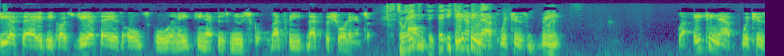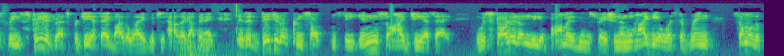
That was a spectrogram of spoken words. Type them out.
GSA because GSA is old school and 18F is new school. That's the that's the short answer. So um, 18F, 18F was... which is the well, 18F, which is the street address for GSA, by the way, which is how they got their name, is a digital consultancy inside GSA. It was started under the Obama administration, and the idea was to bring some of the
